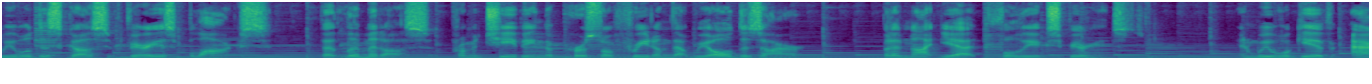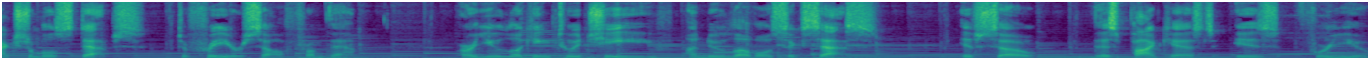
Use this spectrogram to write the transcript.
We will discuss various blocks that limit us from achieving the personal freedom that we all desire but have not yet fully experienced. And we will give actionable steps to free yourself from them? Are you looking to achieve a new level of success? If so, this podcast is for you.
